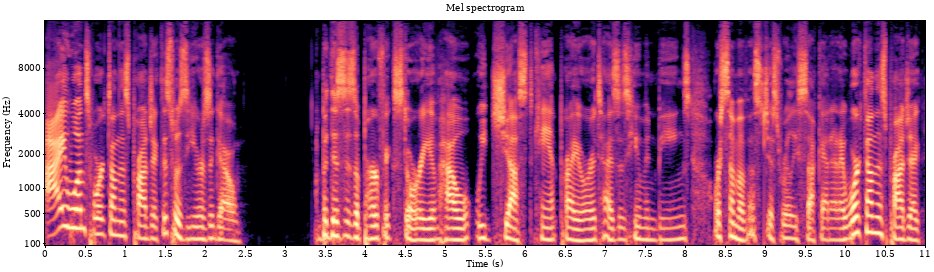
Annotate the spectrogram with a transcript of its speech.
I once worked on this project. This was years ago. But this is a perfect story of how we just can't prioritize as human beings, or some of us just really suck at it. I worked on this project.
